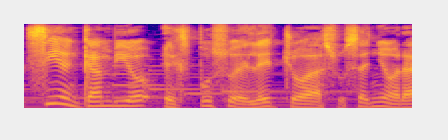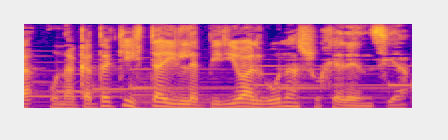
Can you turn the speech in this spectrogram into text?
Sí, en cambio, expuso el hecho a su señora, una catequista, y le pidió alguna sugerencia.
